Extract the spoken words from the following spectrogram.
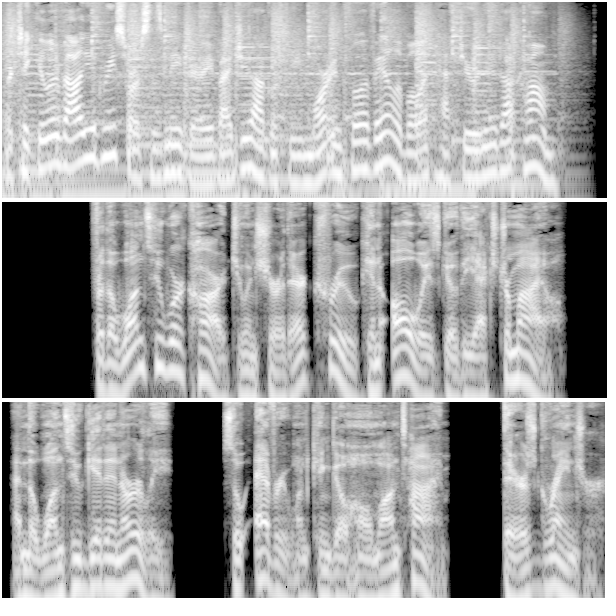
Particular valued resources may vary by geography. More info available at heftyrenew.com. For the ones who work hard to ensure their crew can always go the extra mile, and the ones who get in early so everyone can go home on time, there's Grainger,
